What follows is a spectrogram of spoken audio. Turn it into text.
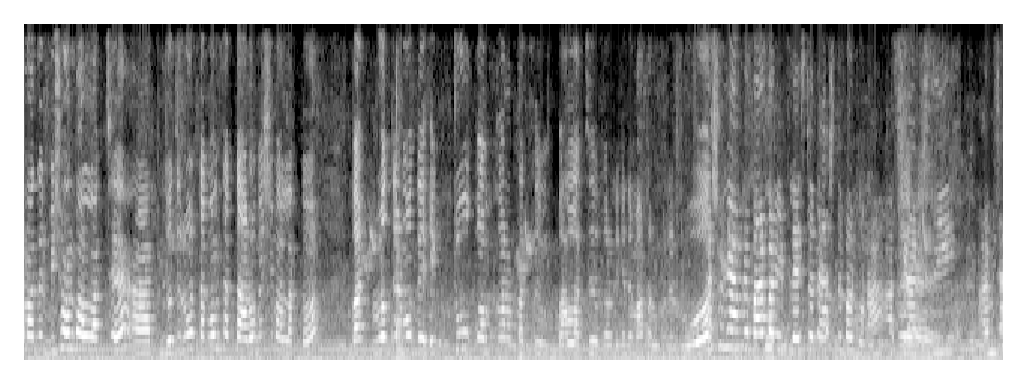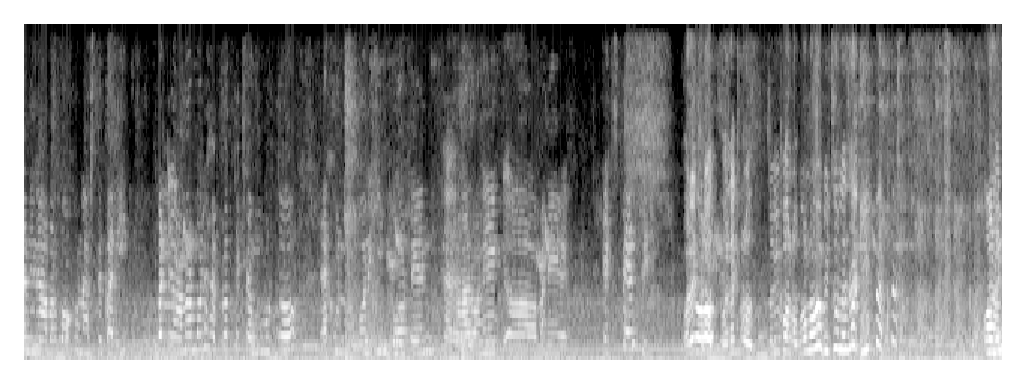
আমাদের ভীষণ ভালো লাগছে। আর যদি রোদটা কম থাকতো আরও বেশি ভালো লাগতো। বাট রোদের মধ্যে একটু কম খারাপ লাগছে ভালো লাগছে কারণ এখানে মাথার উপরে রোদ। আসলে আমরা বারবার এই প্লেসটাতে আসতে পারব না। আজকে হ্যাঁ, হ্যাঁ। আসছি। আমি জানি না আবার কখন আসতে পারি। বাট আমার মনে হয় প্রত্যেকটা মুহূর্ত এখন অনেক ইম্পর্টেন্ট হ্যাঁ। আর অনেক মানে এক্সপেন্সিভ অনেক রোদ অনেক রোদ তুমি বলো বলো আমি চলে যাই। অনেক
